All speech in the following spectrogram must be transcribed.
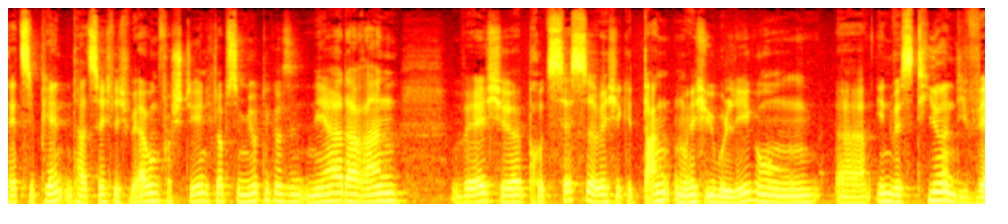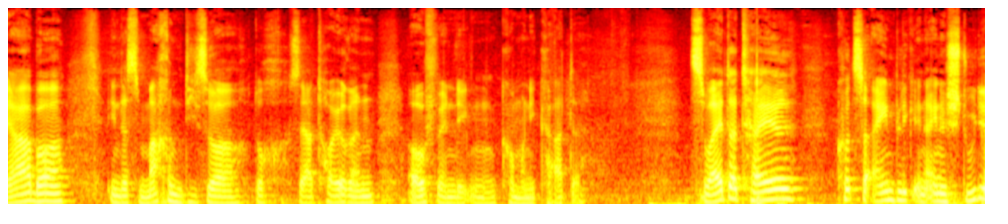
Rezipienten tatsächlich Werbung verstehen. Ich glaube, Semiotiker sind näher daran, welche Prozesse, welche Gedanken, welche Überlegungen äh, investieren die Werber in das Machen dieser doch sehr teuren, aufwendigen Kommunikate. Zweiter Teil, kurzer Einblick in eine Studie,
